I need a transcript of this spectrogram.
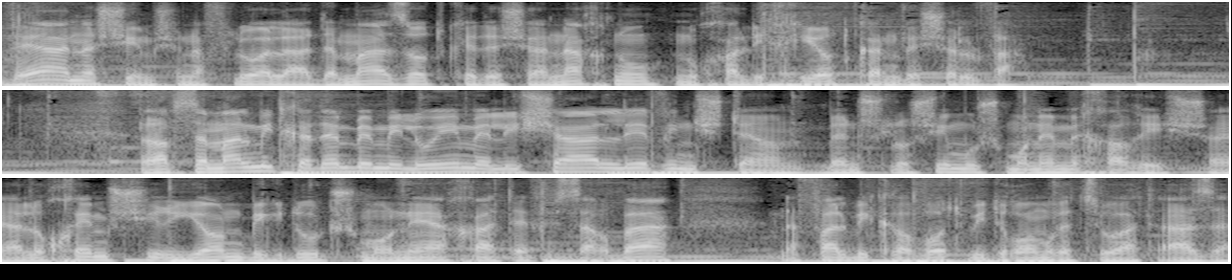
והאנשים שנפלו על האדמה הזאת כדי שאנחנו נוכל לחיות כאן בשלווה. רב סמל מתקדם במילואים אלישע לוינשטרן, בן 38 מחריש, היה לוחם שריון בגדוד 8104, נפל בקרבות בדרום רצועת עזה.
